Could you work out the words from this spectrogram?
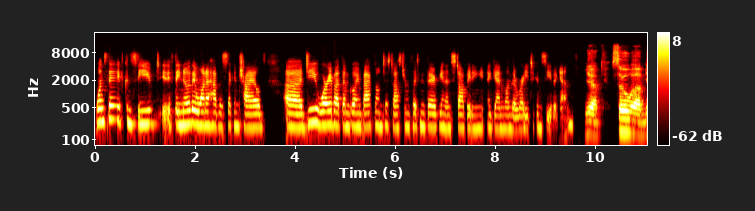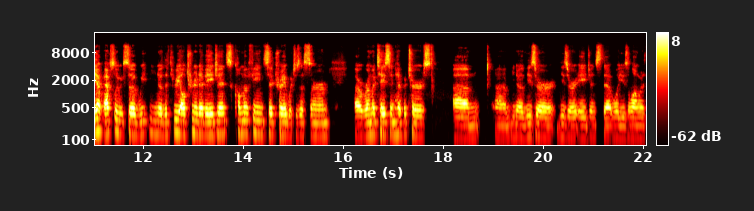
once they've conceived, if they know they want to have a second child, uh, do you worry about them going back on testosterone replacement therapy and then stopping again when they're ready to conceive again? Yeah. So um, yeah, absolutely. So we, you know, the three alternative agents: clomiphene citrate, which is a SERM, aromatase inhibitors. Um, um, you know, these are these are agents that we'll use along with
